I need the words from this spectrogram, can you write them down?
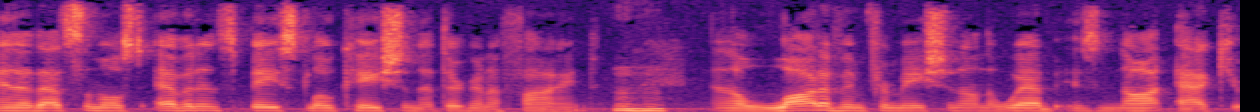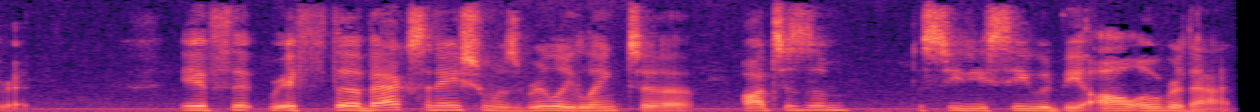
and that that's the most evidence based location that they're going to find. Mm-hmm. And a lot of information on the web is not accurate. If the, if the vaccination was really linked to autism, the CDC would be all over that.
